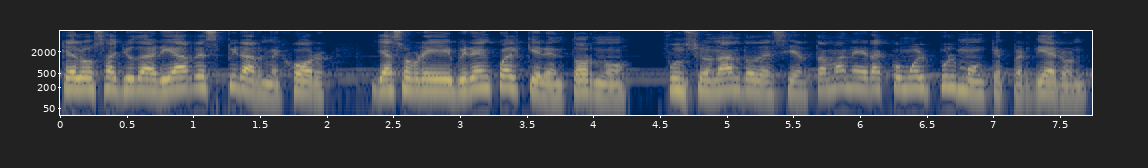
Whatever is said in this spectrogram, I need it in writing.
que los ayudaría a respirar mejor y a sobrevivir en cualquier entorno, funcionando de cierta manera como el pulmón que perdieron.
